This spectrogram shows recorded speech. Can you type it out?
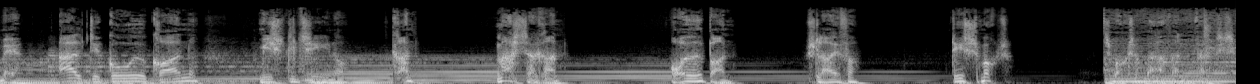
med alt det gode grønne, misteltener, græn, masser af græn, røde bånd, sløjfer. Det er smukt. Smuk som bare fanden, faktisk.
